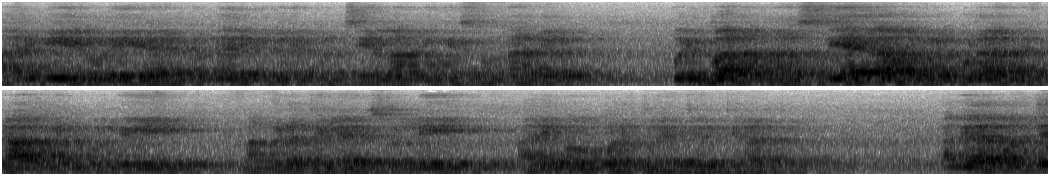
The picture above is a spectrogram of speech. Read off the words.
அறிவியலுடைய நுண்ணறிவுகளை பற்றி எல்லாம் இங்கே சொன்னார்கள். குறிப்பா நம்ம ஸ்னேகா அவர்கள் கூட அந்த டார்வின் கொள்கையை நம்ம இடத்துல சொல்லி அறிமுகப்படுத்தி வைத்திருக்கிறார்கள். அங்க வந்து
